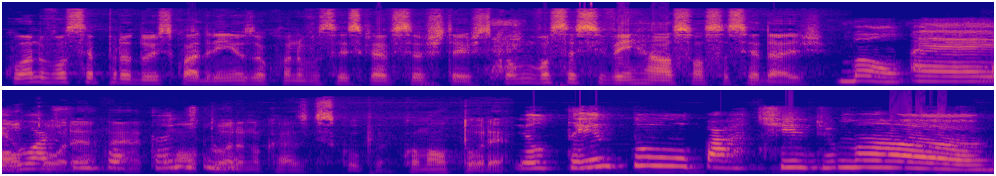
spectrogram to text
quando você produz quadrinhos ou quando você escreve seus textos, como você se vê em relação à sociedade? Bom, é, como eu autora, acho importante... Né? Como autora, no caso, desculpa, como autora. Eu tento partir de uma,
